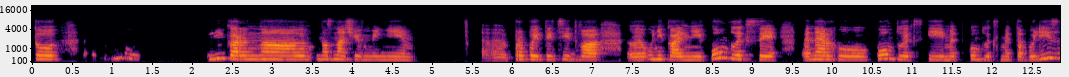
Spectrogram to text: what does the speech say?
то ну, лікар на, назначив мені е, пропити ці два е, унікальні комплекси: енергокомплекс і комплекс метаболізм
